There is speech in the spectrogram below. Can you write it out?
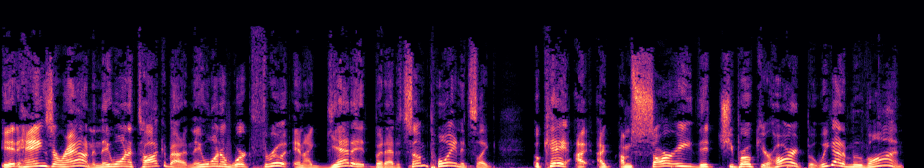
it hangs around and they want to talk about it and they want to work through it. And I get it, but at some point, it's like, okay, I, I, I'm sorry that she broke your heart, but we got to move on.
